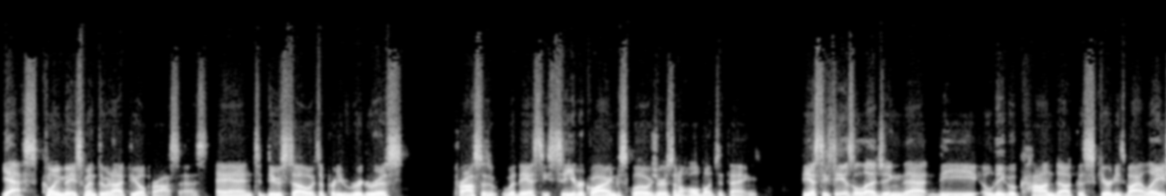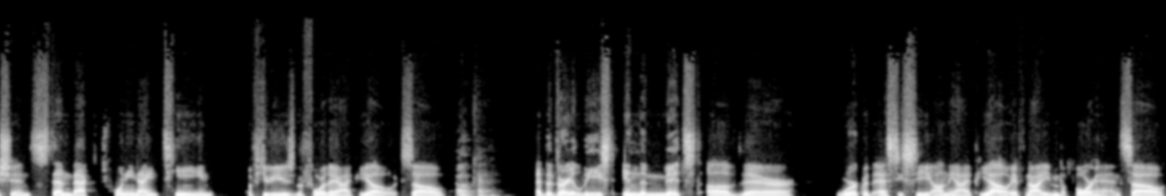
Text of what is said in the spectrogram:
yes, Coinbase went through an IPO process. And to do so, it's a pretty rigorous process with the SEC requiring disclosures and a whole bunch of things. The SEC is alleging that the illegal conduct, the securities violations, stem back to 2019, a few years before they IPO'd. So, okay. at the very least, in the midst of their work with SEC on the IPO, if not even beforehand. So,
